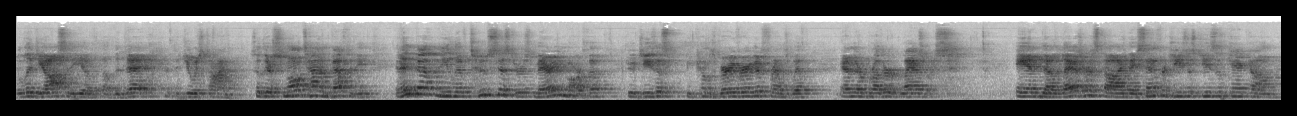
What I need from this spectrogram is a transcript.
religiosity of, of the day at the Jewish time. So there's small town in Bethany. And in Bethany lived two sisters, Mary and Martha, who Jesus becomes very, very good friends with, and their brother Lazarus. And uh, Lazarus died. They send for Jesus. Jesus can't come.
